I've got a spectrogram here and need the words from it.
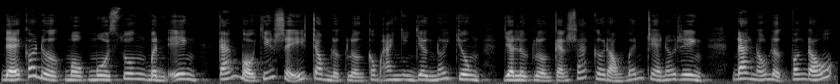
Để có được một mùa xuân bình yên, cán bộ chiến sĩ trong lực lượng công an nhân dân nói chung và lực lượng cảnh sát cơ động Bến Tre nói riêng đang nỗ lực phấn đấu,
